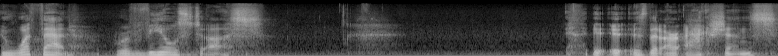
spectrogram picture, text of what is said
And what that reveals to us is that our actions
